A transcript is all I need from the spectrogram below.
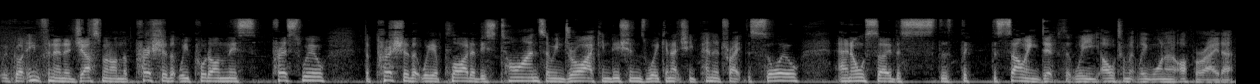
We've got infinite adjustment on the pressure that we put on this press wheel, the pressure that we apply to this tine, so in dry conditions we can actually penetrate the soil, and also the, the, the, the sowing depth that we ultimately want to operate at.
